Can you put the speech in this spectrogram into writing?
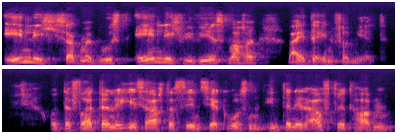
ähnlich, sag mal bewusst, ähnlich wie wir es machen, weiter informiert. Und der Vorteil ist auch, dass sie einen sehr großen Internetauftritt haben,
